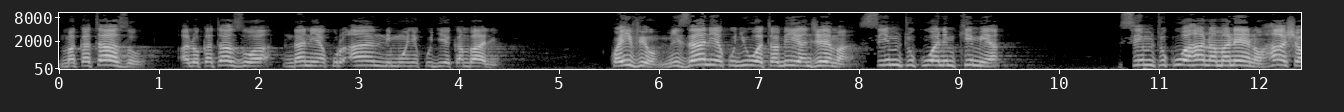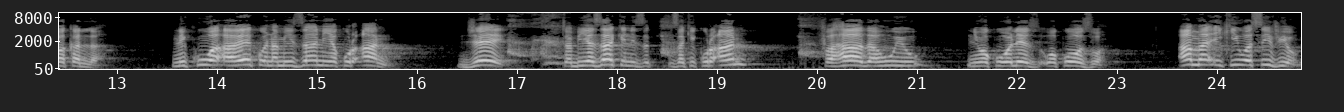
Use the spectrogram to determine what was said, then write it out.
makatazo alokatazwa ndani ya Qur'an ni mwenye kujieka mbali. Kwa hivyo mizani ya kujua tabia njema si mtu kuwa ni mkimya si mtu kuwa hana maneno hasha wakalla ni kuwa awekwe na mizani ya Qur'an. Je tabia zake ni za, kiqur'an fahadha huyu ni wa kuozwa. Ama ikiwa sivyo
